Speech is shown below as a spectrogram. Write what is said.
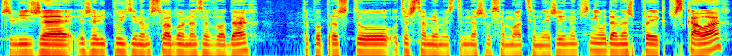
Czyli, że jeżeli pójdzie nam słabo na zawodach, to po prostu utożsamiamy z tym naszą samoocenę. Jeżeli nam się nie uda nasz projekt w skałach,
